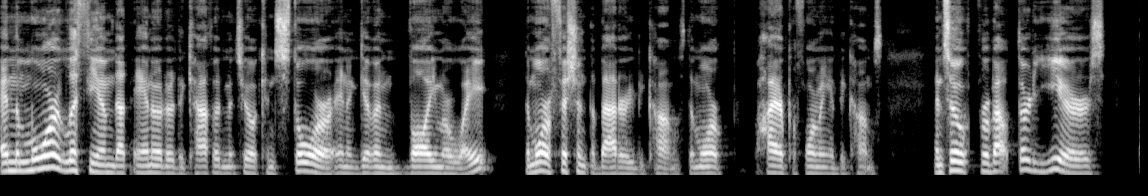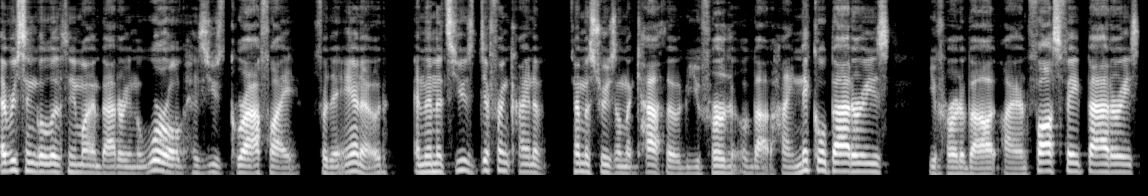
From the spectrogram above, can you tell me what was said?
And the more lithium that anode or the cathode material can store in a given volume or weight, the more efficient the battery becomes, the more higher performing it becomes. And so for about 30 years, every single lithium ion battery in the world has used graphite for the anode. And then it's used different kind of chemistries on the cathode. You've heard about high nickel batteries. You've heard about iron phosphate batteries.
